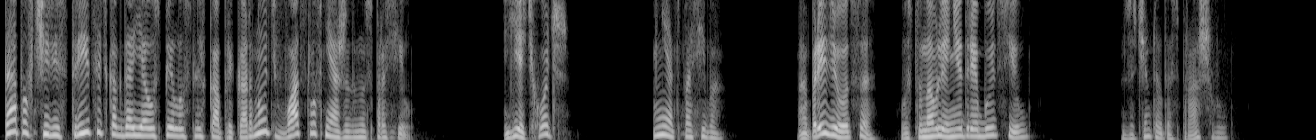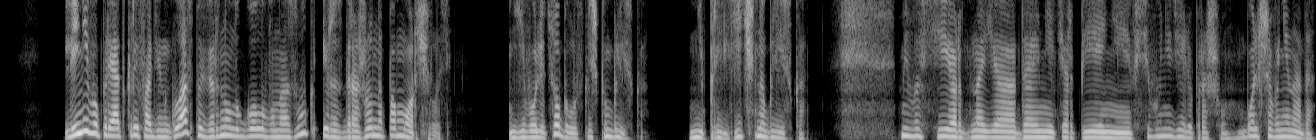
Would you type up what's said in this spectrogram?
Тапов через тридцать, когда я успела слегка прикорнуть, Вацлав неожиданно спросил. «Есть хочешь?» «Нет, спасибо». «А придется. Восстановление требует сил». Зачем тогда спрашивал? Лениво приоткрыв один глаз, повернула голову на звук и раздраженно поморщилась. Его лицо было слишком близко. Неприлично близко. «Милосердная, дай мне терпение. Всего неделю прошу. Большего не надо.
